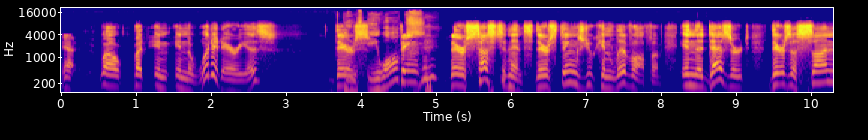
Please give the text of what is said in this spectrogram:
Yeah. Well, but in in the wooded areas, there's There's Ewoks? thing- there's sustenance. There's things you can live off of. In the desert, there's a sun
